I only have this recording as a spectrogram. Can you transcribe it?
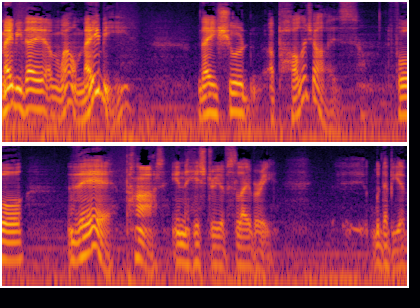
Maybe they, well, maybe they should apologize for their part in the history of slavery. Would that be a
